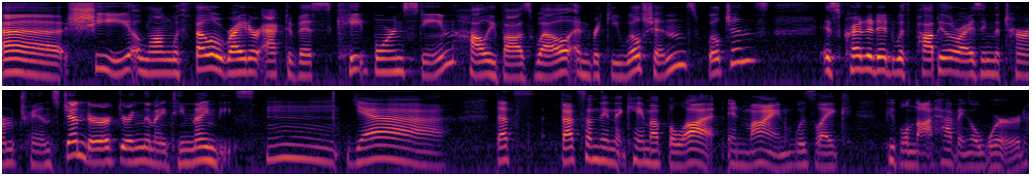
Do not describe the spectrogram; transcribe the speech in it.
Uh, she, along with fellow writer activists Kate Bornstein, Holly Boswell, and Riki Wilchins, Wilchins, is credited with popularizing the term transgender during the 1990s. Yeah. That's that's something that came up a lot in mine was like people not having a word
